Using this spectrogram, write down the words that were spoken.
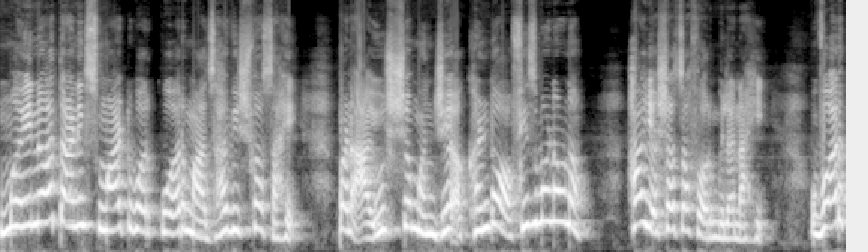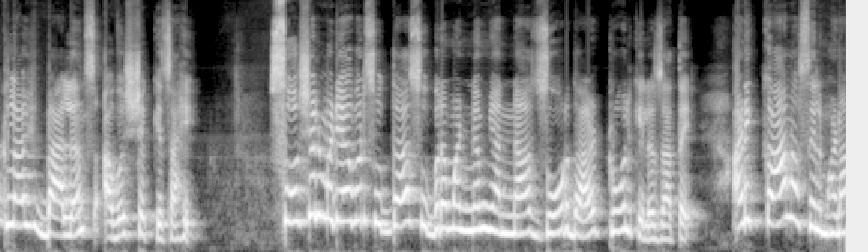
मेहनत आणि स्मार्ट वर्कवर माझा विश्वास आहे पण आयुष्य म्हणजे अखंड ऑफिस बनवणं हा यशाचा फॉर्म्युला नाही. वर्क लाईफ बॅलन्स आवश्यकच आहे. सोशल मीडियावर सुद्धा सुब्रमण्यम यांना जोरदार ट्रोल केलं जात आहे आणि का नसेल म्हणा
